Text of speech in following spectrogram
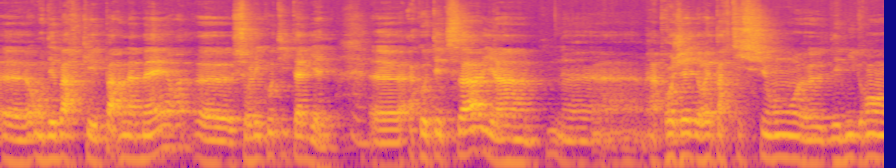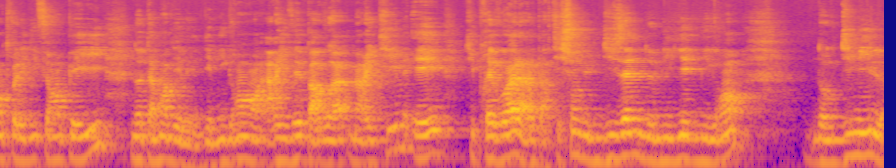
euh, ont débarqué par la mer euh, sur les côtes italiennes. à côté de ça, il y a un, un projet de répartition des migrants entre les différents pays, notamment des, migrants arrivés par voie maritime, et qui prévoit la répartition d'une dizaine de milliers de migrants donc 10 000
